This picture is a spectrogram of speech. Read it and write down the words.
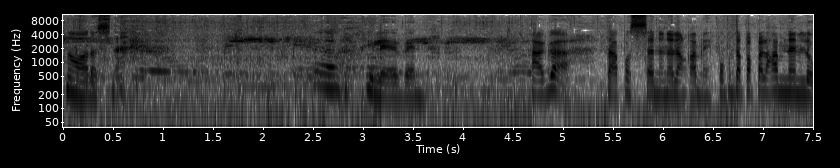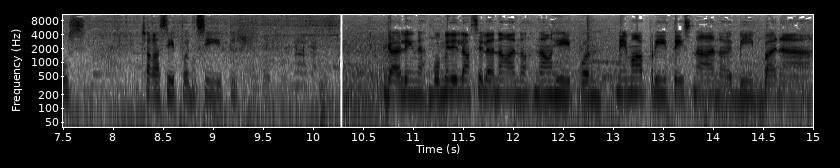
Anong oras na? Ah, 11. Aga. Tapos ano na lang kami. Pupunta pa pala kami ng Lowe's. Tsaka Seafood City. Galing na. Bumili lang sila ng ano, ng hipon. May mga pre-taste na ano, eh, biba na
